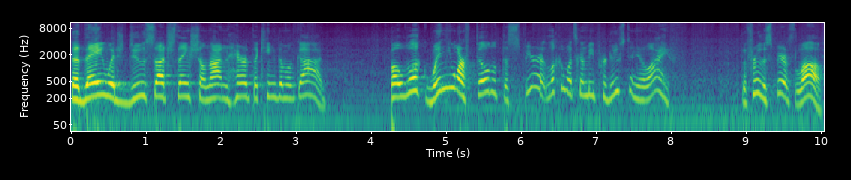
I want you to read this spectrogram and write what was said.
that they which do such things shall not inherit the kingdom of God. But look, when you are filled with the Spirit, look at what's going to be produced in your life. The fruit of the Spirit's love,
